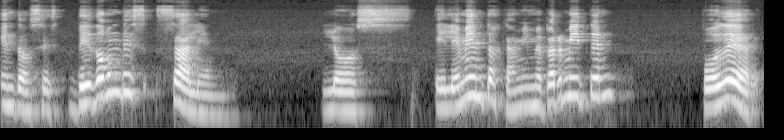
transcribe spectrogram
Entonces, ¿de dónde salen los elementos que a mí me permiten poder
